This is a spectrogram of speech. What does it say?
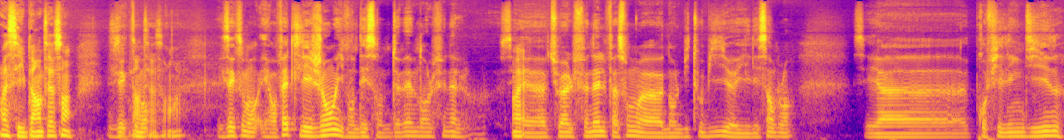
ouais, c'est hyper intéressant. Exactement. Intéressant, ouais. Exactement. Et en fait, les gens, ils vont descendre de même dans le funnel. Tu vois, le funnel, de façon, dans le B2B, il est simple. Hein. C'est profil LinkedIn,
